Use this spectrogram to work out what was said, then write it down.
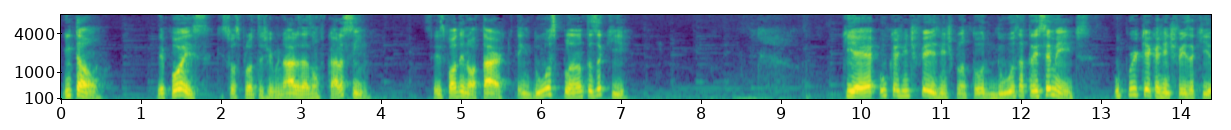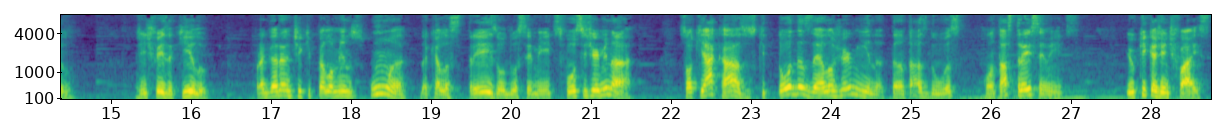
Então, depois que suas plantas germinaram, elas vão ficar assim. Vocês podem notar que tem duas plantas aqui. Que é o que a gente fez, a gente plantou duas a três sementes. O porquê que a gente fez aquilo? A gente fez aquilo para garantir que pelo menos uma daquelas três ou duas sementes fosse germinar. Só que há casos que todas elas germinam, tanto as duas quanto as três sementes. E o que, que a gente faz?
